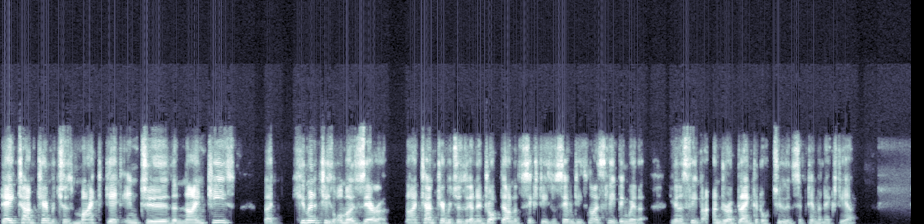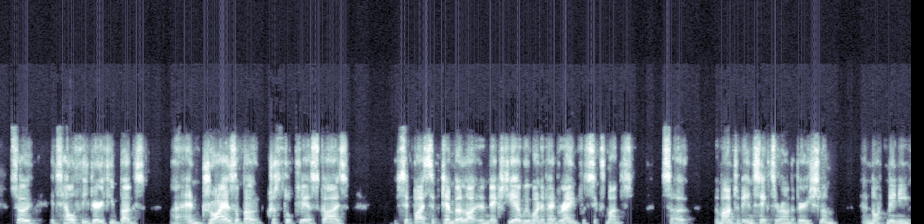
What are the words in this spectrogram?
daytime temperatures might get into the 90s, but humidity is almost zero. Nighttime temperatures are going to drop down to the 60s or 70s. Nice sleeping weather. You're going to sleep under a blanket or two in September next year. So it's healthy, very few bugs, uh, and dry as a bone, crystal clear skies. By September next year, we won't have had rain for six months. So amount of insects around are very slim and not many,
